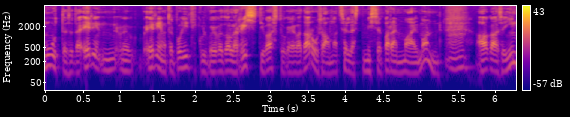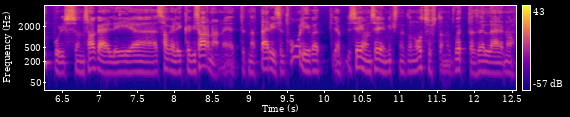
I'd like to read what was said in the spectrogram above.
muuta seda eri, erinevatel poliitikul võivad olla risti vastukäivad arusaamad sellest, mis see parem maailm on mm. -hmm. aga see impulss on sageli, sageli ikkagi sarnane, et, et nad päriselt hoolivad ja see on see, miks nad on otsustanud võtta selle noh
